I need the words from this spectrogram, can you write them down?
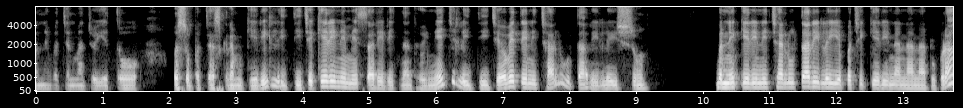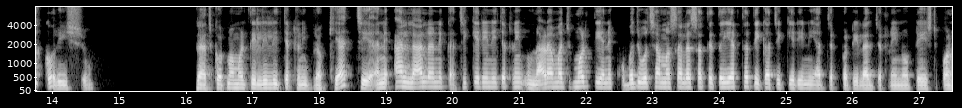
અને વજનમાં જોઈએ તો બસો પચાસ ગ્રામ કેરી લીધી છે. કેરીને મેં સારી રીતના ધોઈને જ લીધી છે. હવે તેની છાલ ઉતારી લઈશું. બંને કેરીની છાલ ઉતારી લઈએ પછી કેરીના નાના ટુકડા કરીશું. રાજકોટમાં મળતી લીલી ચટણી પ્રખ્યાત છે અને આ લાલ અને કાચી કેરીની ચટણી ઉનાળામાં જ મળતી અને ખૂબ જ ઓછા મસાલા સાથે તૈયાર થતી કાચી કેરીની આ ચટપટી લાલ ચટણીનો ટેસ્ટ પણ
